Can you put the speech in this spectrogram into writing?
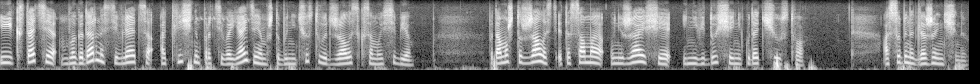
И, кстати, благодарность является отличным противоядием, чтобы не чувствовать жалость к самой себе. Потому что жалость – это самое унижающее и не ведущее никуда чувство. Особенно для женщины.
